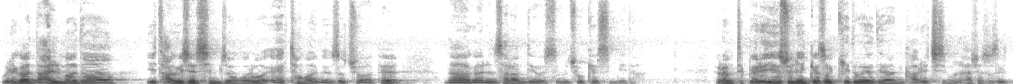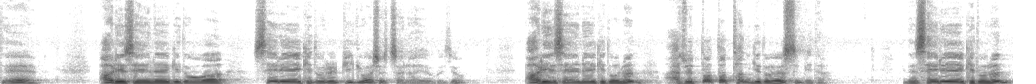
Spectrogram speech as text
우리가 날마다 이 다윗의 심정으로 애통하면서 주 앞에 나아가는 사람 되었으면 좋겠습니다. 여러분 특별히 예수님께서 기도에 대한 가르침을 하셨을 때 바리새인의 기도와 세례의 기도를 비교하셨잖아요. 그죠? 바리새인의 기도는 아주 떳떳한 기도였습니다. 근데 세례의 기도는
